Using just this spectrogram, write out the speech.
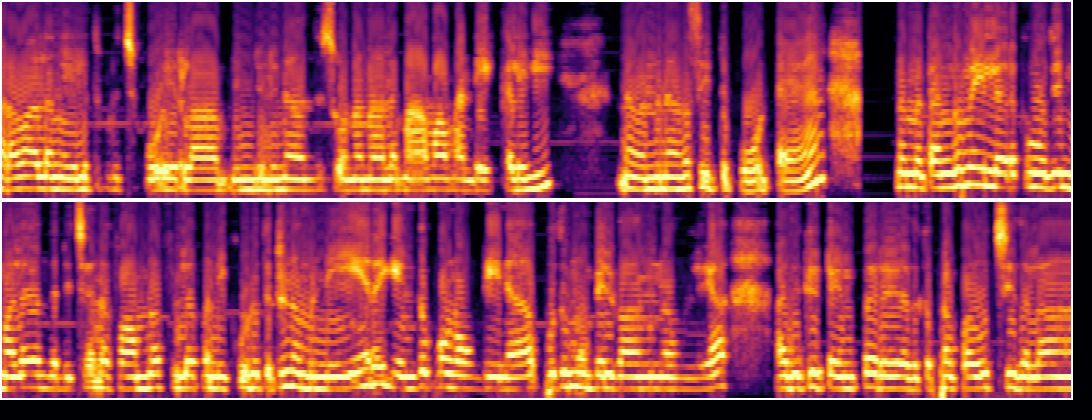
பரவாயில்லங்க இழுத்து பிடிச்சு போயிடலாம் அப்படின்னு சொல்லி நான் வந்து சொன்னனால மாமா மண்டே கழுவி நான் வந்து நகை சீட்டு போட்டேன். நம்ம தங்கமயில இருக்கும் போதே மழை வந்துடுச்சு. அந்த ஃபார்ம்லாம் ஃபில்அப் பண்ணி கொடுத்துட்டு நம்ம நேரா எங்க போனோம் அப்படின்னா புது மொபைல் வாங்கினோம் இல்லையா? அதுக்கு டெம்பரு அதுக்கப்புறம் பவுச் இதெல்லாம்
